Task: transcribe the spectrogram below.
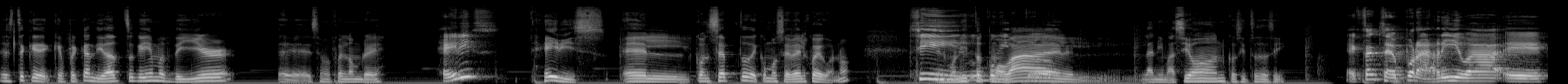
Este que, que, fue candidato Game of the Year. Eh, se me fue el nombre. ¿Hades? Hades, el concepto de cómo se ve el juego, ¿no? Sí. El bonito cómo va, la animación, cositas así. Exacto, se ve por arriba. Eh,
